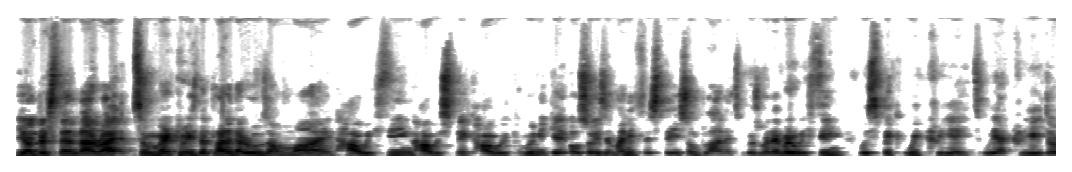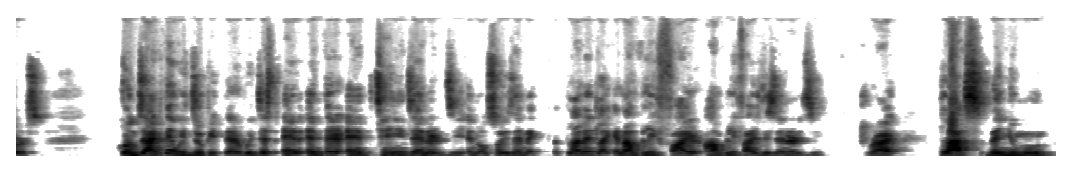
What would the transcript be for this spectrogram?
you understand that, right? So Mercury is the planet that rules our mind, how we think, how we speak, how we communicate. Also is a manifestation planet because whatever we think, we speak, we create. We are creators. Conjuncting with Jupiter, we just enter and change energy and also is an, a planet like an amplifier, amplifies this energy, right? Plus the new moon,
